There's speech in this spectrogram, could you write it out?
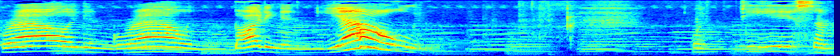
prowling and growling, biting and yowling fearsome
